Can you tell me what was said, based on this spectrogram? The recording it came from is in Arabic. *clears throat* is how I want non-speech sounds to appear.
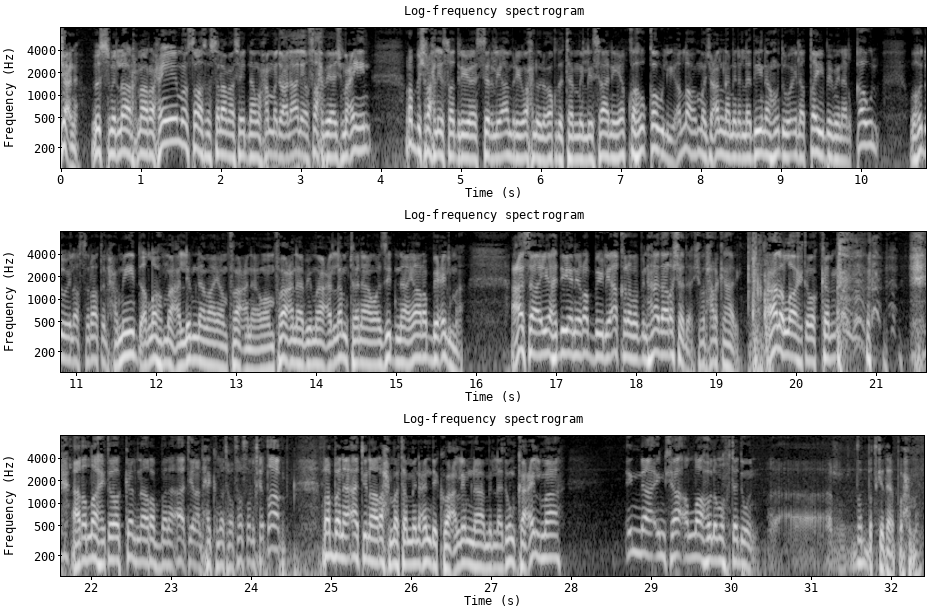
رجعنا. بسم الله الرحمن الرحيم والصلاة والسلام على سيدنا محمد وعلى آله وصحبه أجمعين. رب اشرح لي صدري ويسر لي أمري واحلل عقدة من لساني يفقه قولي. اللهم اجعلنا من الذين هدوا إلى الطيب من القول وهدوا إلى الصراط الحميد. اللهم علمنا ما ينفعنا وانفعنا بما علمتنا وزدنا يا رب علما. عسى أن يهديني ربي لأقرب من هذا رشدا. شوف الحركة هذه. على الله توكلنا. *laughs* على الله توكلنا. ربنا آتنا الحكمة وفصل الخطاب. ربنا آتنا رحمة من عندك وعلمنا من لدنك علما. إنا إن شاء الله لمهتدون. ضبط كذا أبو حمد.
